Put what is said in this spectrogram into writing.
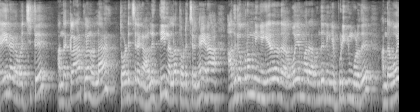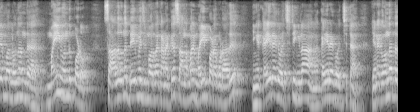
கை ரேகை வச்சுட்டு அந்த கிளாத்தில் நல்லா தொடச்சிருங்க. அழுத்தி நல்லா தொடச்சிருங்க. ஏன்னா அதுக்கப்புறம் நீங்கள் ஏதாவது ஓஎம்ஆரை வந்து நீங்கள் பிடிக்கும் பொழுது அந்த ஓஎம்ஆரில் வந்து அந்த மை வந்து படும். ஸோ அது வந்து டேமேஜ் மாதிரி தான் கணக்கு. ஸோ அந்த மாதிரி மை படக்கூடாது நீங்கள் கைரேகை வச்சுட்டிங்களா? நான் கைரேகை வச்சுட்டேன். எனக்கு வந்து அந்த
